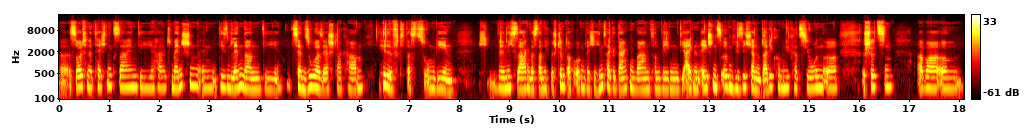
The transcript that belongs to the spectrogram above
es sollte eine Technik sein, die halt Menschen in diesen Ländern, die Zensur sehr stark haben, hilft, das zu umgehen. Ich will nicht sagen, dass da nicht bestimmt auch irgendwelche Hintergedanken waren, von wegen die eigenen Agents irgendwie sichern und da die Kommunikation äh, schützen. Aber ähm,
